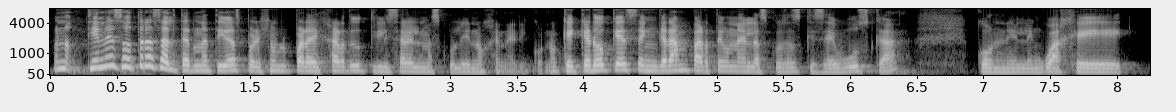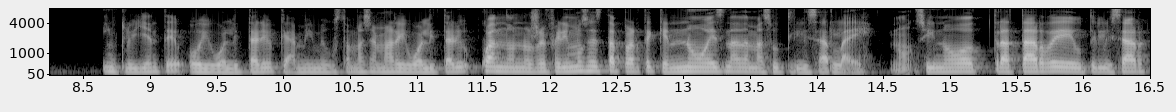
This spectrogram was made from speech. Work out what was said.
Bueno, tienes otras alternativas, por ejemplo, para dejar de utilizar el masculino genérico, ¿no? Que creo que es en gran parte una de las cosas que se busca con el lenguaje incluyente o igualitario, que a mí me gusta más llamar igualitario, cuando nos referimos a esta parte que no es nada más utilizar la E, ¿no? Sino tratar de utilizar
